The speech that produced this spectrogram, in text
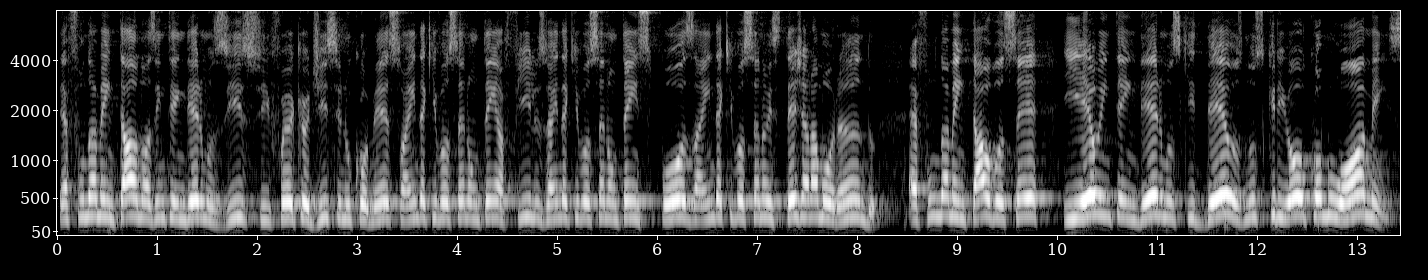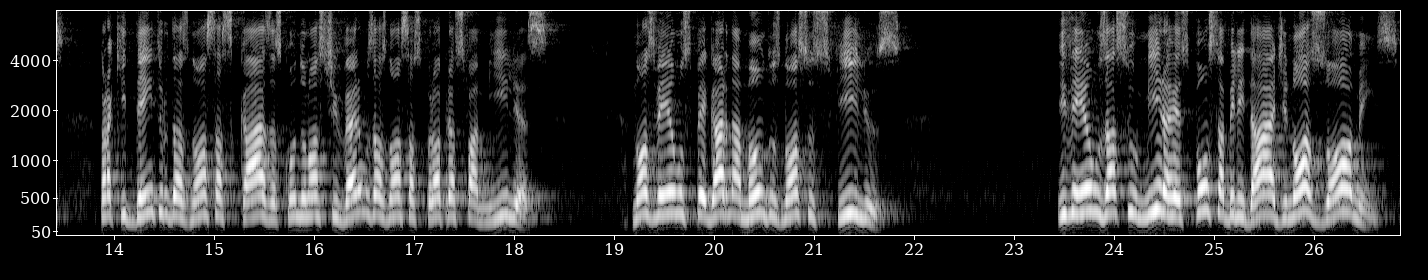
É fundamental nós entendermos isso, e foi o que eu disse no começo: ainda que você não tenha filhos, ainda que você não tenha esposa, ainda que você não esteja namorando, é fundamental você e eu entendermos que Deus nos criou como homens para que dentro das nossas casas, quando nós tivermos as nossas próprias famílias, nós venhamos pegar na mão dos nossos filhos e venhamos assumir a responsabilidade, nós homens,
